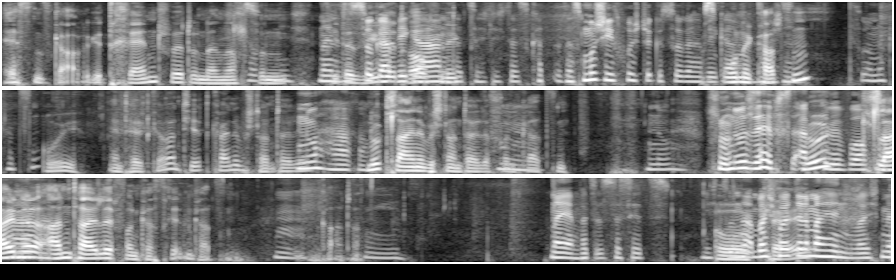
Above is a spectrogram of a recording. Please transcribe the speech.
Essensgabel getrennt wird und dann noch so ein nicht. Nein, das ist sogar Petersilie vegan drauflegt? tatsächlich. Das, Kat das Muschi-Frühstück ist sogar Ist vegan. ohne Katzen? Ist ohne Katzen? Ui, enthält garantiert keine Bestandteile. Nur Haare. Nur kleine Bestandteile von Hm. Katzen. Nur, nur selbst Nur abgeworfen. kleine Haare. Anteile von kastrierten Katzen. Hm. Kater. Nee. Naja, was ist das jetzt? Nicht so, aber ich Okay. wollte da mal hin, weil ich mir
